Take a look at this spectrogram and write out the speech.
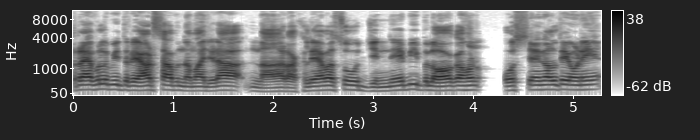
ਟਰੈਵਲ ਵਿਦ ਰਿਆੜ ਸਾਹਿਬ ਨਵਾਂ ਜਿਹੜਾ ਨਾਂ ਰੱਖ ਲਿਆ ਵਾ। ਸੋ ਜਿੰਨੇ ਵੀ ਬਲੌਗ ਆ ਹੁਣ ਉਸ ਚੈਨਲ ਤੇ ਆਉਣੇ ਆ।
